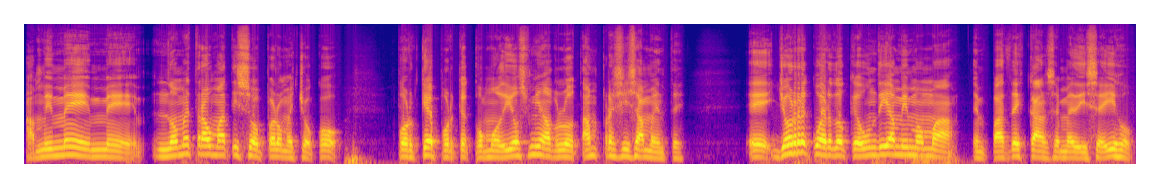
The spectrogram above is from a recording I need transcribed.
a mí me, me, no me traumatizó, pero me chocó. ¿Por qué? Porque como Dios me habló tan precisamente, eh, yo recuerdo que un día mi mamá, en paz descanse, me dice, hijo,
